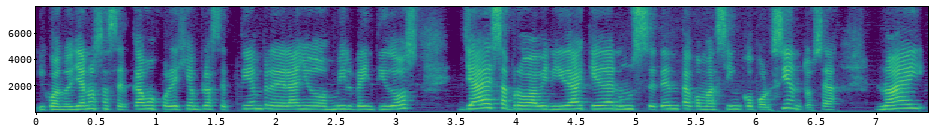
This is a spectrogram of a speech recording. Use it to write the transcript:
y cuando ya nos acercamos, por ejemplo, a septiembre del año 2022, ya esa probabilidad queda en un 70,5%. O sea, no hay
